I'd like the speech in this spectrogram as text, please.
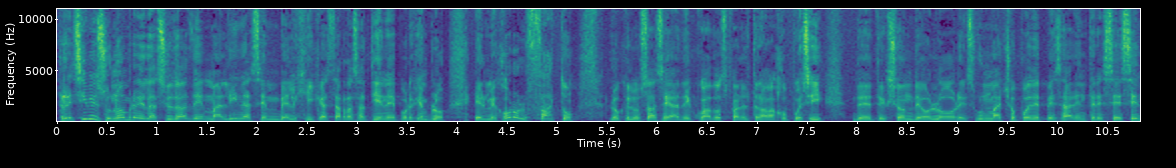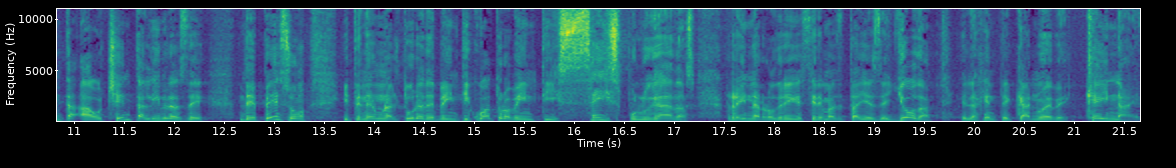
Recibe su nombre de la ciudad de Malinas en Bélgica. Esta raza tiene, por ejemplo, el mejor olfato, lo que los hace adecuados para el trabajo, pues sí, de detección de olores. Un macho puede pesar entre 60 a 80 libras de, de peso y tener una altura de 24 a 26 pulgadas. Reina Rodríguez tiene más detalles de Yoda, el agente K9, K9.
